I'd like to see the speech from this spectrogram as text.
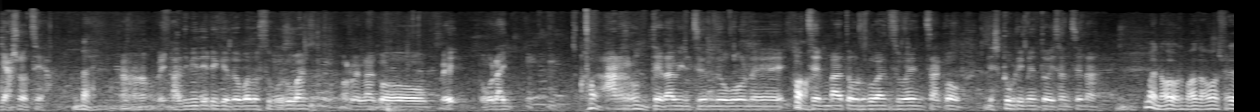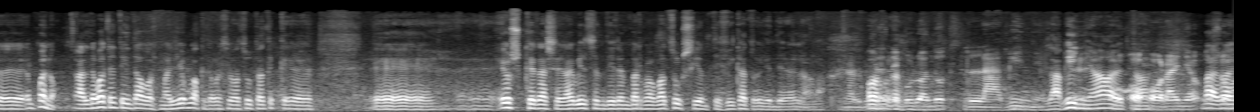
jasotzea. bai, Aha, adibiderik edo baduzu buruan, horrelako, be, orain, arrunt erabiltzen dugun eh, Jo. hitzen bat orduan zuentzako deskubrimentoa izan zena. bueno, hor badagoz, e, bueno, alde batetik dagoz maileguak beste batzutatik e, e, euskeraz erabiltzen diren berba batzuk zientifikatu egin direla. Hor, Adibidez, nik buruan dut lagina. Lagina Eh, eta- o- orain oso Bai, bai.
